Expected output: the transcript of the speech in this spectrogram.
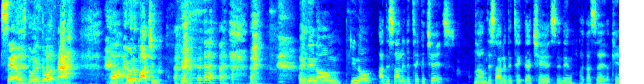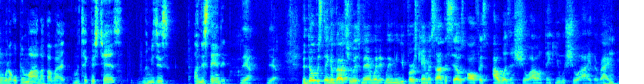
sales, door to door, nah, nah, I heard about you. and then, um, you know, I decided to take a chance. Um, decided to take that chance, and then, like I said, I came with an open mind. Like, all right, I'm gonna take this chance. Let me just understand it. Yeah, yeah. The dopest thing about you is, man, when, it, when when you first came inside the sales office, I wasn't sure. I don't think you were sure either, right? Mm-hmm.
